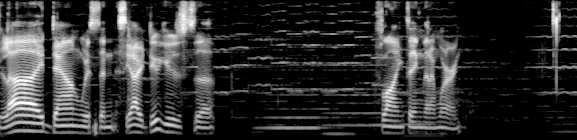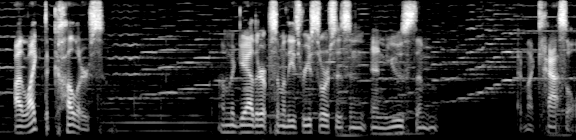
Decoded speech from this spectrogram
Glide down with the. See, I do use the flying thing that I'm wearing. I like the colors. I'm going to gather up some of these resources and, and use them at my castle.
